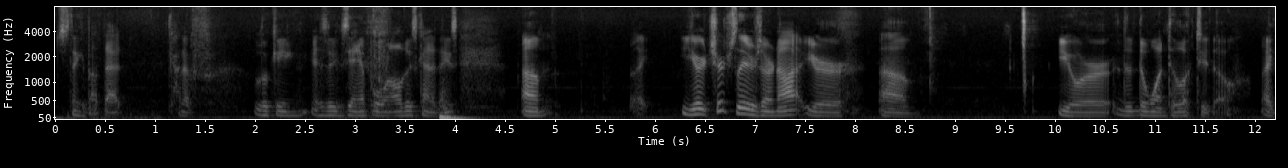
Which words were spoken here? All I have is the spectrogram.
just thinking about that kind of looking as an example and all those kind of things. Um, like your church leaders are not your um, your the, the one to look to though. Like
